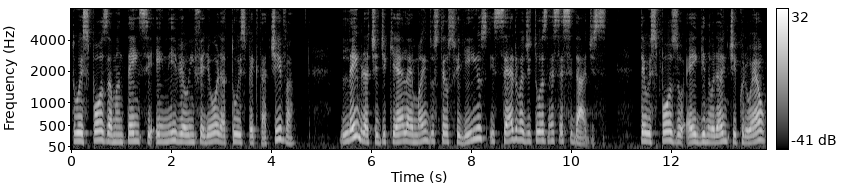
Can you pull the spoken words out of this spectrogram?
Tua esposa mantém-se em nível inferior à tua expectativa? Lembra-te de que ela é mãe dos teus filhinhos e serva de tuas necessidades. Teu esposo é ignorante e cruel?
